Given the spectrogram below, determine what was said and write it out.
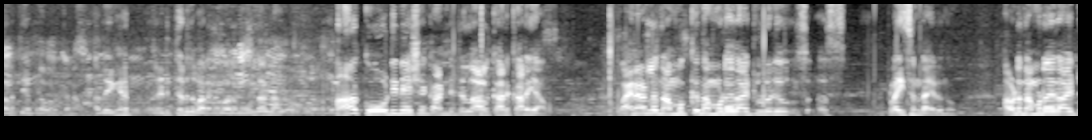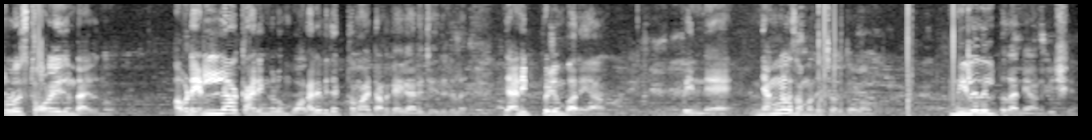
നടത്തിയ പ്രവർത്തനം. അതിങ്ങനെ എടുത്തെടുത്ത് പറയുന്ന പറഞ്ഞുകൊണ്ടല്ല ആ കോർഡിനേഷൻ കണ്ടിട്ടുള്ള ആൾക്കാർക്ക് അറിയാം വയനാട്ടിൽ നമുക്ക് നമ്മുടേതായിട്ടുള്ളൊരു പ്ലേസ് ഉണ്ടായിരുന്നു. അവിടെ നമ്മുടേതായിട്ടുള്ളൊരു സ്റ്റോറേജ് ഉണ്ടായിരുന്നു. അവിടെ എല്ലാ കാര്യങ്ങളും വളരെ വിദഗ്ധമായിട്ടാണ് കൈകാര്യം ചെയ്തിട്ടുള്ളത്. ഞാനിപ്പോഴും പറയാം പിന്നെ ഞങ്ങളെ സംബന്ധിച്ചിടത്തോളം നിലനിൽപ്പ് തന്നെയാണ് വിഷയം.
